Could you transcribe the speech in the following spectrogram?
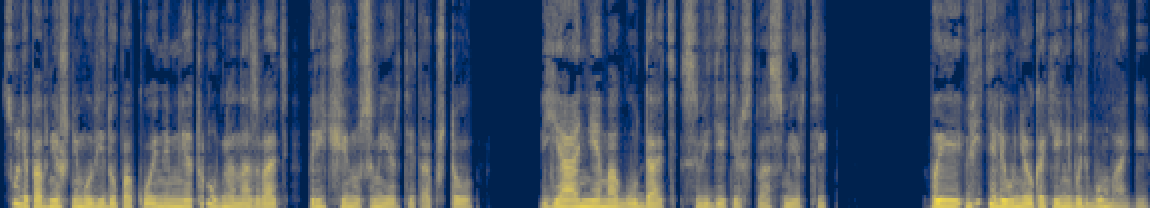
Судя по внешнему виду покойной, мне трудно назвать причину смерти, так что я не могу дать свидетельство о смерти. Вы видели у нее какие-нибудь бумаги?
